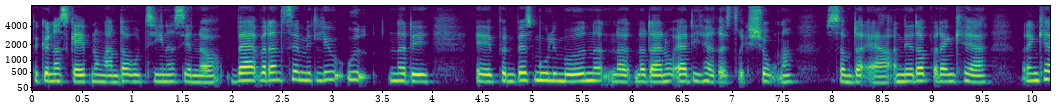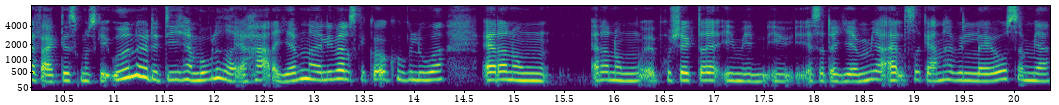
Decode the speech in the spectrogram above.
begynde at skabe nogle andre rutiner, og siger, Nå, hvad, hvordan ser mit liv ud, når det øh, på den bedst mulige måde, når, når, når der nu er de her restriktioner, som der er. Og netop, hvordan kan jeg, hvordan kan jeg faktisk måske udnytte de her muligheder, jeg har derhjemme, når jeg alligevel skal gå og kugelure. Er der nogle, er der nogle øh, projekter i min, i, altså derhjemme, jeg altid gerne har ville lave, som jeg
